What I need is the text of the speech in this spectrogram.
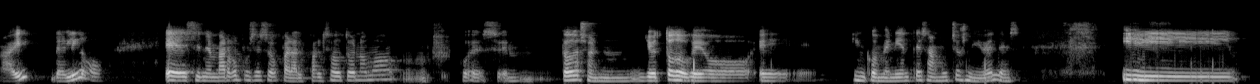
ahí, del higo. Eh, sin embargo, pues eso, para el falso autónomo, pues em, todo son, yo todo veo eh, inconvenientes a muchos niveles. Y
